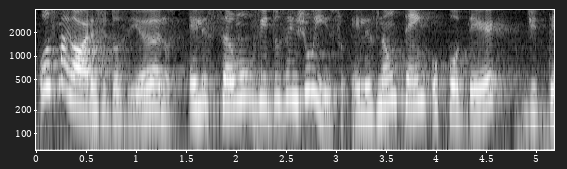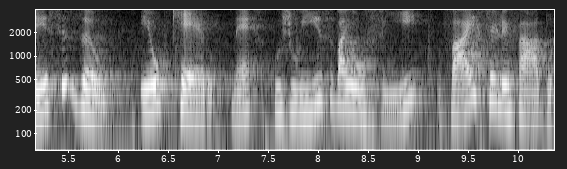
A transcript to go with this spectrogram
Os maiores de 12 anos, eles são ouvidos em juízo. Eles não têm o poder de decisão. Eu quero, né? O juiz vai ouvir, vai ser levado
